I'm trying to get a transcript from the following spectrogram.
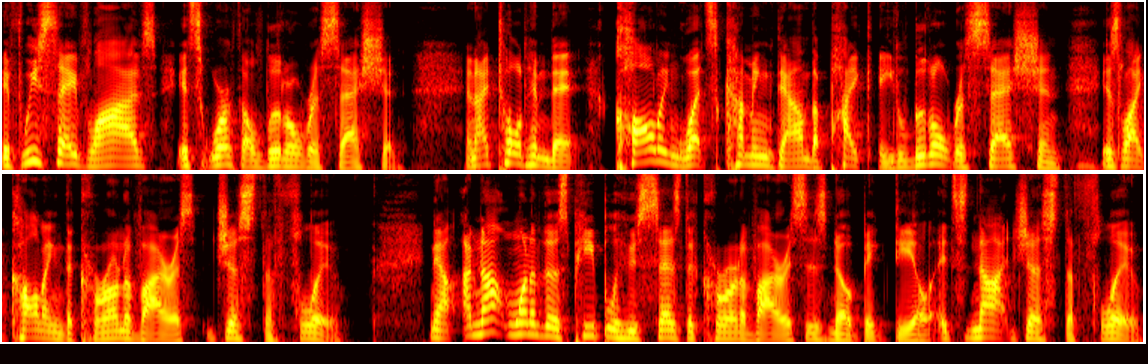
if we save lives, it's worth a little recession. And I told him that calling what's coming down the pike a little recession is like calling the coronavirus just the flu. Now, I'm not one of those people who says the coronavirus is no big deal. It's not just the flu.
